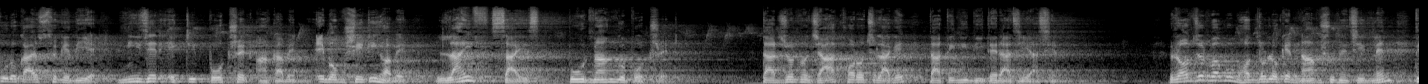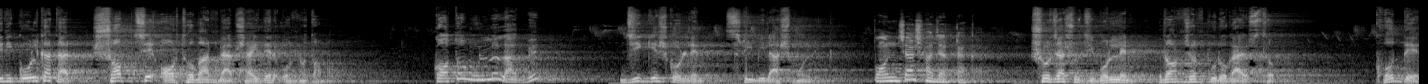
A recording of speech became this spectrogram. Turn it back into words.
পুরকায়স্থকে দিয়ে নিজের একটি পোর্ট্রেট আঁকাবেন এবং সেটি হবে লাইফ সাইজ পূর্ণাঙ্গ পোর্ট্রেট। তার জন্য যা খরচ লাগে তা তিনি দিতে রাজি আছেন। রঞ্জনবাবু ভদ্রলোকের নাম শুনে চিনলেন তিনি কলকাতার সবচেয়ে অর্থবান ব্যবসায়ীদের অন্যতম। কত মূল্য লাগবে? জিজ্ঞেস করলেন শ্রীবিলাস মল্লিক। পঞ্চাশ হাজার টাকা। সোজাসুজি বললেন রঞ্জন পুরকায়স্থ। খদ্দের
